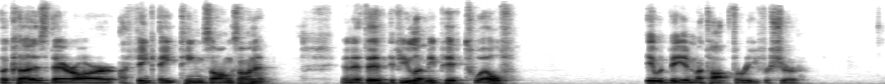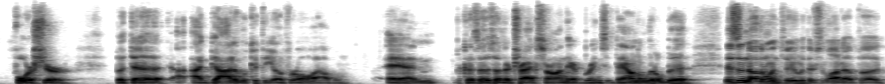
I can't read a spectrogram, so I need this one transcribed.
because there are I think 18 songs on it, and if it, if you let me pick 12, it would be in my top three for sure, for sure. But the, I got to look at the overall album, and because those other tracks are on there, it brings it down a little bit. This is another one too, where there's a lot of uh,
